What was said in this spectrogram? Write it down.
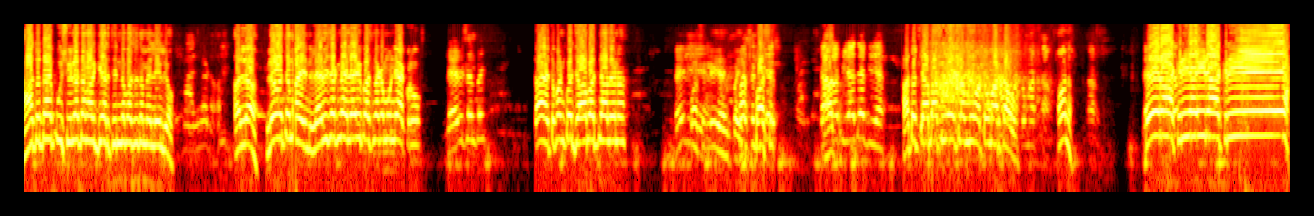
હા તો તમે પૂછી લો તમારા ઘેરથી પછી તમે લઈ લો હલો લો તમારી લેવી છે કે નહીં લેવી? પછી કે હું નેકરું. લેવી છે ભાઈ? તાય તો પણ કોઈ જવાબ જ ના લ્યો ને. હા તો ચા બાપી એટલે હું ઓટો મારતા આવું. હો ને. એ રાખડી આઈ રાખડી.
